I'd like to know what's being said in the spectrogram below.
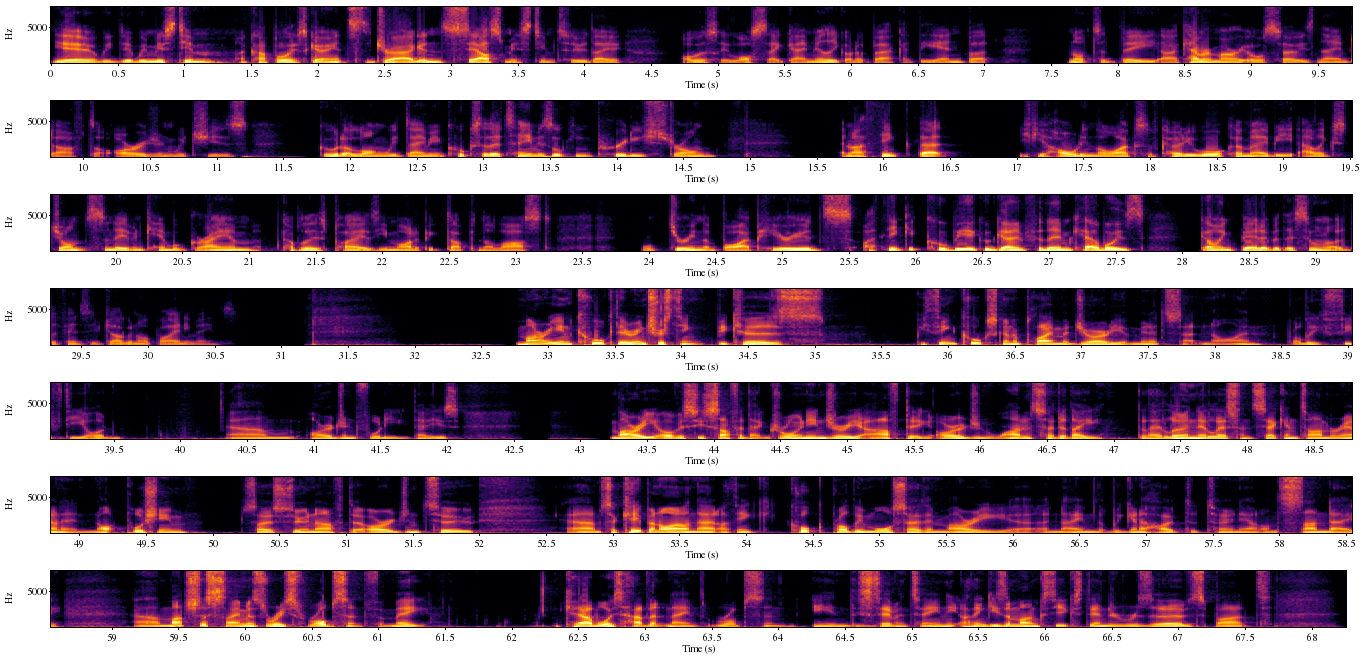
Yeah, we did. We missed him a couple of weeks ago against the Dragons. South missed him too. They obviously lost that game, nearly got it back at the end, but not to be. Uh, Cameron Murray also is named after Origin, which is good, along with Damien Cook. So their team is looking pretty strong. And I think that if you're holding the likes of Cody Walker, maybe Alex Johnston, even Campbell Graham, a couple of these players you might have picked up in the last, well, during the bye periods, I think it could be a good game for them. Cowboys going better, but they're still not a defensive juggernaut by any means. Murray and Cook, they're interesting because we think Cook's going to play majority of minutes at nine, probably 50 odd. Um, origin footy, that is. Murray obviously suffered that groin injury after Origin one. So did they do they learn their lesson second time around and not push him so soon after Origin two? Um, so keep an eye on that. I think Cook probably more so than Murray, uh, a name that we're going to hope to turn out on Sunday. Uh, much the same as Reece Robson for me. Cowboys haven't named Robson in the 17. I think he's amongst the extended reserves, but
